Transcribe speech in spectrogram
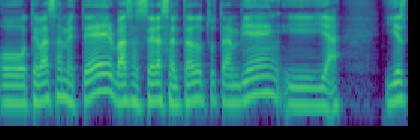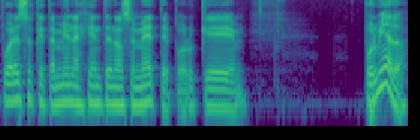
¿O te vas a meter, vas a ser asaltado tú también y ya? Y es por eso que también la gente no se mete, porque por miedo.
